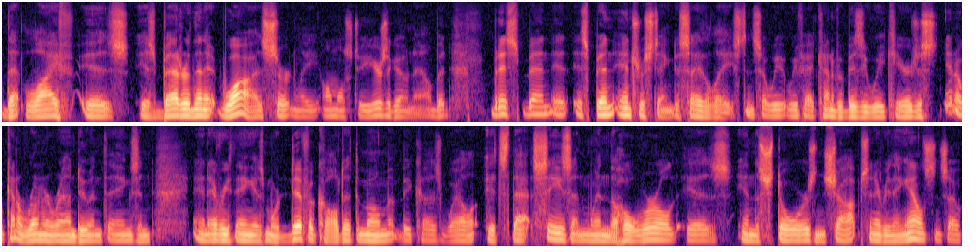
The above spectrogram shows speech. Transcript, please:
that life is is better than it was certainly almost two years ago now. But but it's been it, has been interesting to say the least. And so we we've had kind of a busy week here, just you know, kind of running around doing things, and and everything is more difficult at the moment because well, it's that season when the whole world is in the stores and shops and everything else. And so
